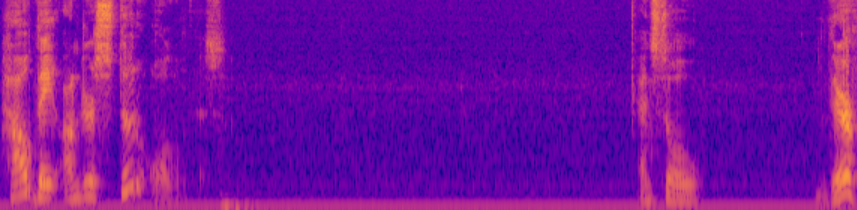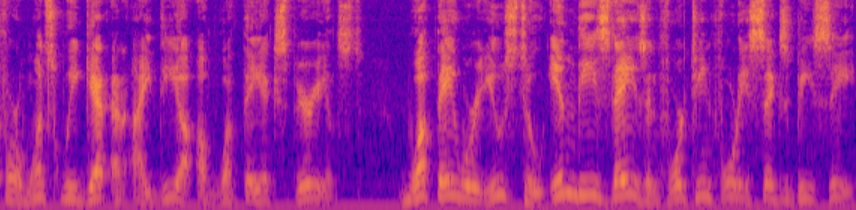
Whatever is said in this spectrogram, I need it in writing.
how they understood all of this. And so, therefore, once we get an idea of what they experienced, what they were used to in these days in 1446 BC,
